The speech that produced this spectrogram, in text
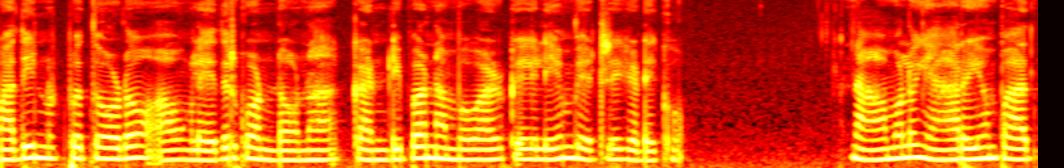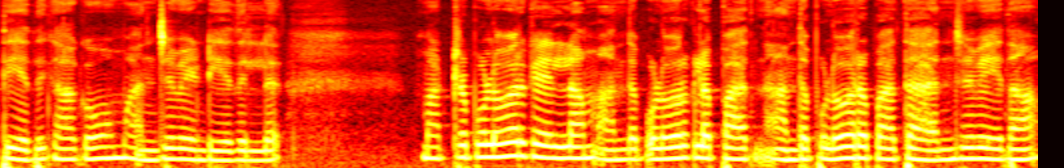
மதிநுட்பத்தோடும் அவங்கள எதிர்கொண்டோன்னா கண்டிப்பாக நம்ம வாழ்க்கையிலையும் வெற்றி கிடைக்கும். நாமளும் யாரையும் பார்த்து எதுக்காகவும் அஞ்ச வேண்டியதில்லை. மற்ற புலவர்கள் எல்லாம் அந்த புலவர்களை பார்த்து அந்த புலவரை பார்த்து அஞ்சவே தான்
